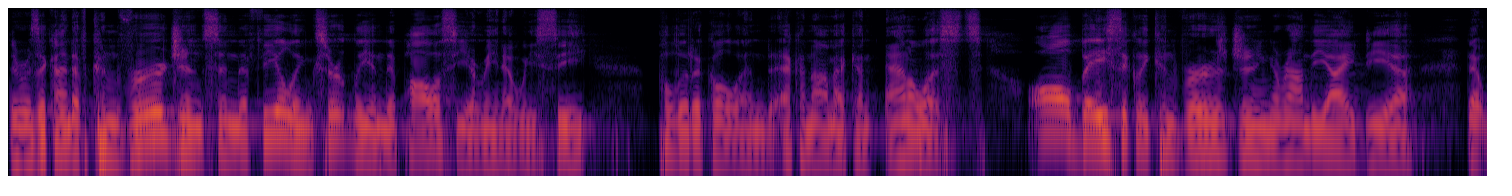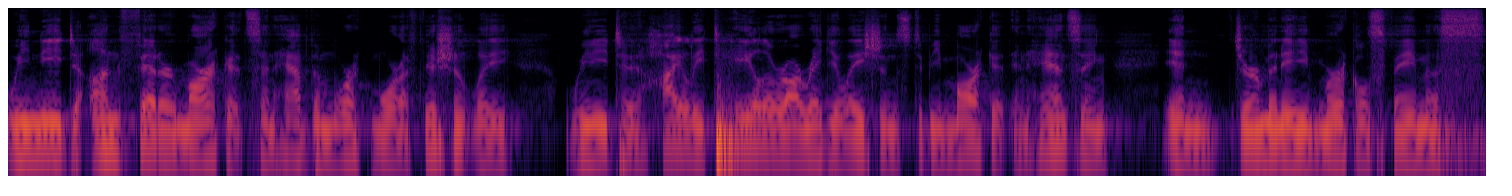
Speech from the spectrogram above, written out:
There was a kind of convergence in the feeling, certainly in the policy arena we see political and economic analysts all basically converging around the idea that we need to unfetter markets and have them work more efficiently. We need to highly tailor our regulations to be market enhancing. In Germany, Merkel's famous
